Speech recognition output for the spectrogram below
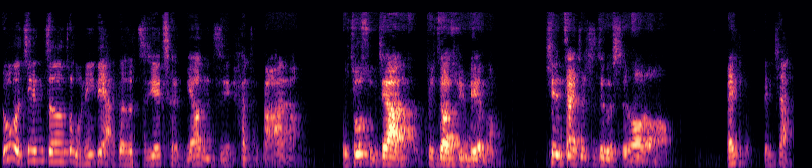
如果今天遮住你两个直接乘，你要能直接看出答案嘛？我说暑假就是要训练嘛，现在就是这个时候了哦。哎，等一下，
